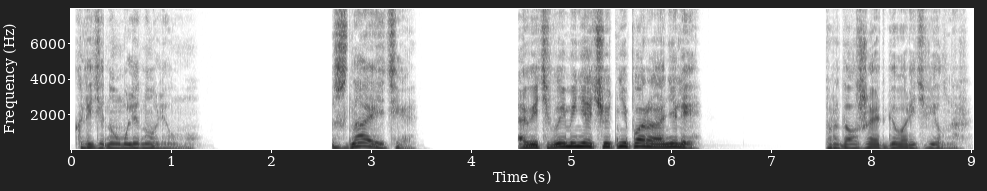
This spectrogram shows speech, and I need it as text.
к ледяному линолеуму. «Знаете, а ведь вы меня чуть не поранили», — продолжает говорить Вилнер.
